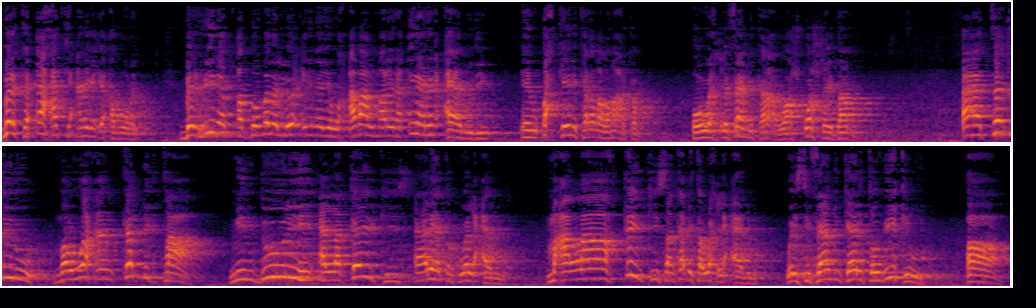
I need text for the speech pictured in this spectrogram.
مركا أحد كعنيق يا أبوري برينا أدومد اللو إلينا وحبال مرينا إنا ننعابدين يعني وحكيني كرابا لما أركب ووحلفاني كرابا واشكور شيطان أعتقدوا موحا كدكتا من دونه ألا قيركيس آلهة والعابد مع الله قيركيس كدكتا وحل عابد واستفهام كاري توبيقي. آه.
